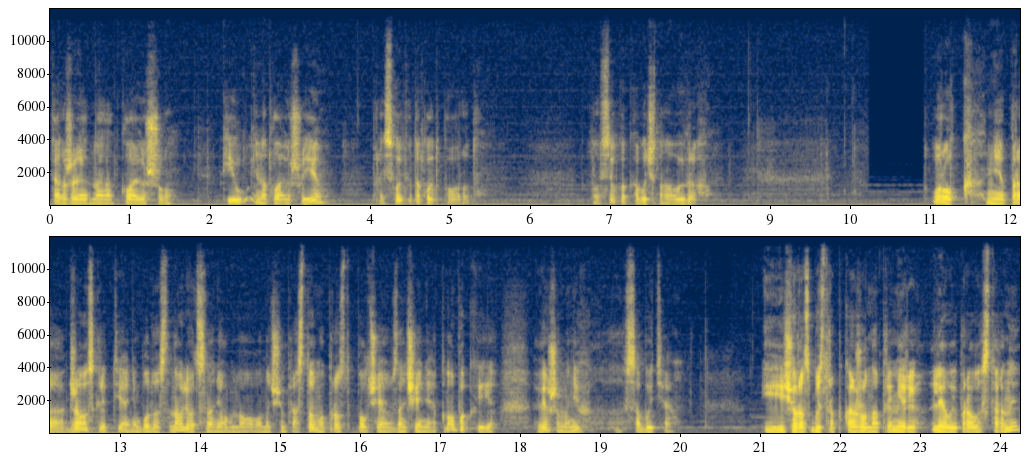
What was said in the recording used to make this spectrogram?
Также на клавишу Q и на клавишу E происходит вот такой вот поворот. Но все как обычно в играх урок не про JavaScript, я не буду останавливаться на нем, но он очень простой. Мы просто получаем значение кнопок и вешаем на них события. И еще раз быстро покажу на примере левой и правой стороны,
